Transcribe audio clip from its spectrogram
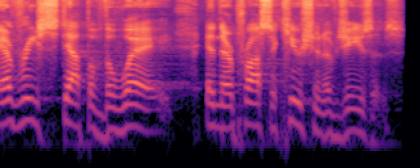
every step of the way in their prosecution of Jesus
